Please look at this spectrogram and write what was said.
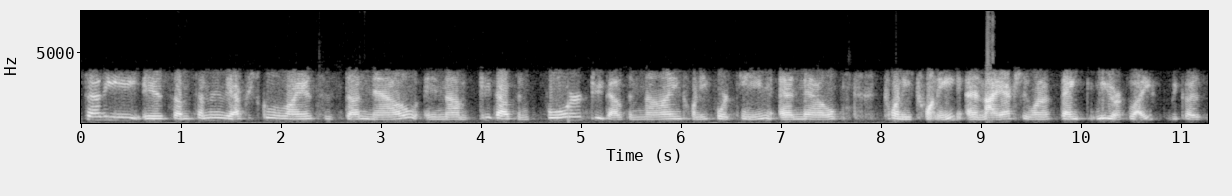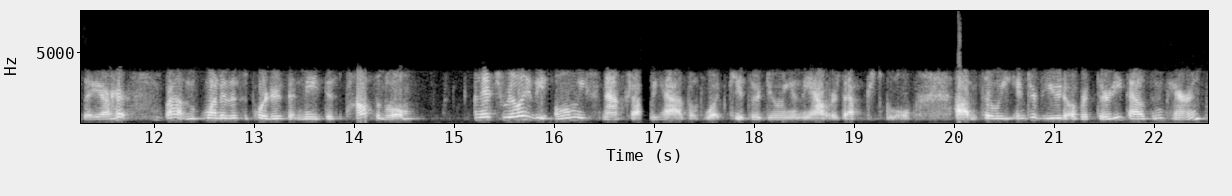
study is um, something the After School Alliance has done now in um, 2004, 2009, 2014, and now 2020. And I actually want to thank New York Life because they are um, one of the supporters that made this possible. And it's really the only snapshot we have of what kids are doing in the hours after school. Um, so we interviewed over 30,000 parents,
